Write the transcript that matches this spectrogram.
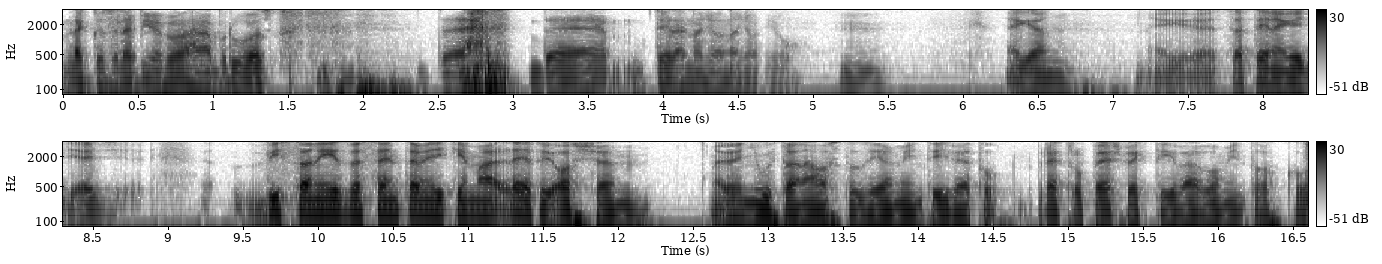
legközelebbi jövő háborúhoz, de, de tényleg nagyon-nagyon jó. Mm. Igen. Szóval tényleg egy, egy visszanézve szerintem egyébként már lehet, hogy az sem nyújtaná azt az élményt így retro, retro perspektívában, mint akkor.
